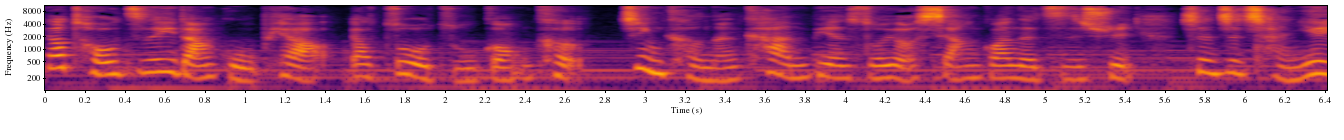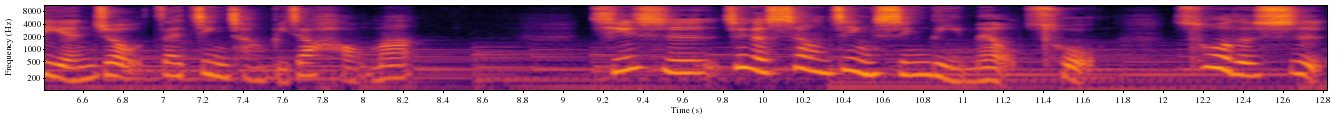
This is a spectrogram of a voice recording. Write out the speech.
要投资一档股票，要做足功课，尽可能看遍所有相关的资讯，甚至产业研究，再进场比较好吗？其实这个上进心理没有错，错的是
